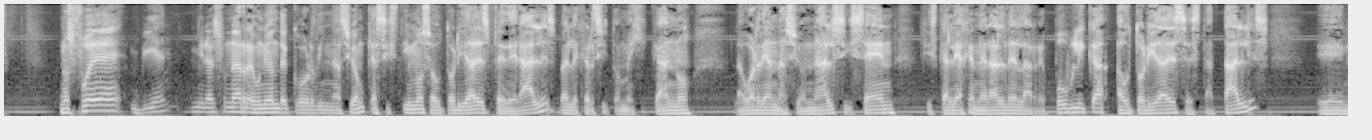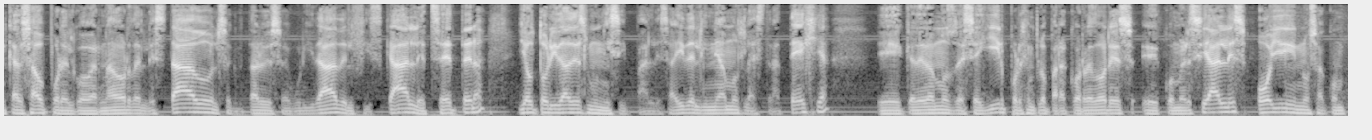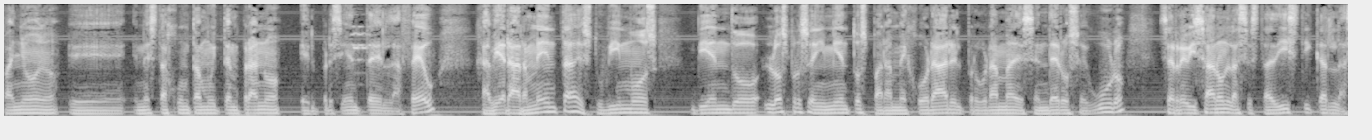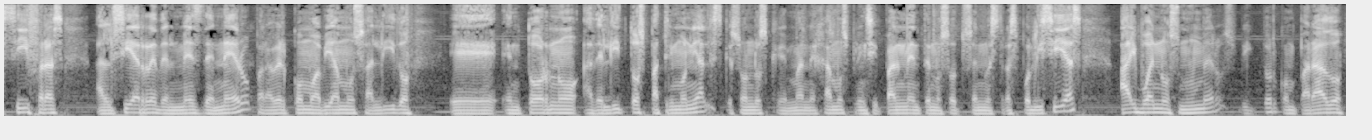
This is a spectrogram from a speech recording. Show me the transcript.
Nos fue bien. Mira, es una reunión de coordinación que asistimos a autoridades federales, va el Ejército Mexicano, la Guardia Nacional, CISEN, Fiscalía General de la República, autoridades estatales, eh, encabezado por el gobernador del estado, el secretario de Seguridad, el fiscal, etcétera, y autoridades municipales. Ahí delineamos la estrategia eh, que debemos de seguir, por ejemplo, para corredores eh, comerciales. Hoy nos acompañó eh, en esta junta muy temprano el presidente de la FEU, Javier Armenta. Estuvimos viendo los procedimientos para mejorar el programa de Sendero Seguro. Se revisaron las estadísticas, las cifras al cierre del mes de enero para ver cómo habíamos salido eh, en torno a delitos patrimoniales, que son los que manejamos principalmente nosotros en nuestras policías. Hay buenos números, Víctor, comparado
